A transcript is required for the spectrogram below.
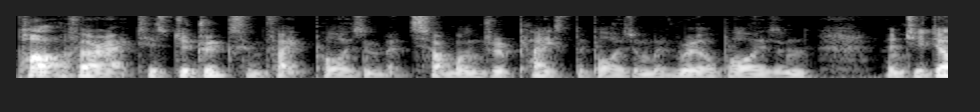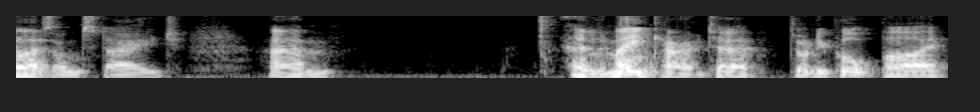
part of her act is to drink some fake poison, but someone's replaced the poison with real poison, and she dies on stage. Um, and the main character, Jonny Porkpie,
